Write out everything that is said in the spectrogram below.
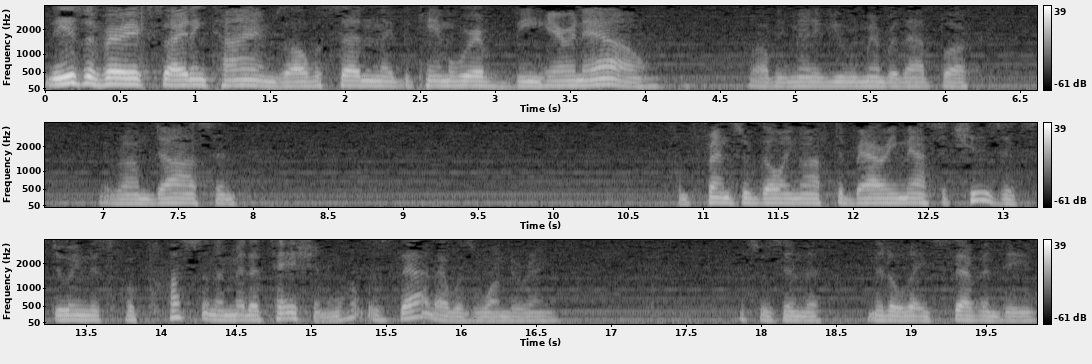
These are very exciting times. All of a sudden, I became aware of Be Here Now. Probably many of you remember that book, Ram Dass, and some friends were going off to Barre, Massachusetts, doing this Vipassana meditation. What was that, I was wondering? This was in the middle late 70s.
